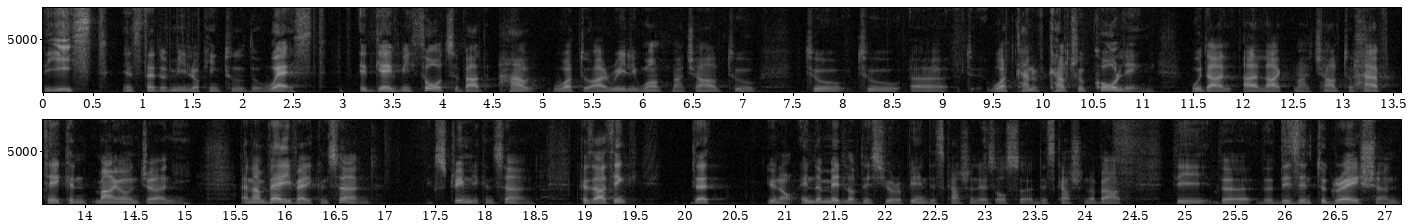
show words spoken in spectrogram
the east instead of me looking to the west, it gave me thoughts about how, what do I really want my child to, to, to, uh, to, what kind of cultural calling would I, I, like my child to have taken my own journey. And I'm very, very concerned, extremely concerned, because I think that, you know, in the middle of this European discussion, there's also a discussion about the, the, the disintegration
